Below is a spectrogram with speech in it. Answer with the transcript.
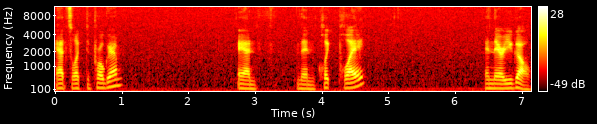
add selected program, and then click play, and there you go.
